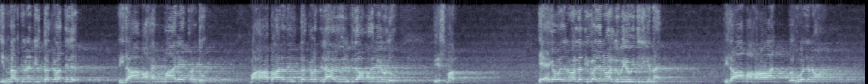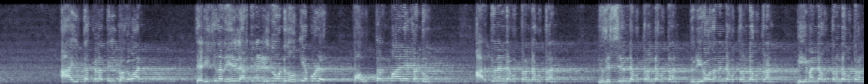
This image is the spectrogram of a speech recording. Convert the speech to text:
ഇന്ന് അർജുനൻ യുദ്ധക്കളത്തിൽ പിതാമഹന്മാരെ കണ്ടു. മഹാഭാരത യുദ്ധക്കളത്തിൽ ആകെ ഒരു പിതാമഹനേ ഉള്ളൂ. ഭീഷ്മർ. ഏകവചനമല്ല ദ്വിവചനമല്ല ഉപയോഗിച്ചിരിക്കുന്നത് പിതാമഹാൻ ബഹുവചനമാണ്. ആ യുദ്ധക്കളത്തിൽ ഭഗവാൻ ധരിക്കുന്ന നേരിൽ അർജുനൻ ഇരുന്നുകൊണ്ട് നോക്കിയപ്പോൾ പൗത്രന്മാരെ കണ്ടു. അർജുനന്റെ പുത്രന്റെ പുത്രൻ. യുധിഷ്ഠിരന്റെ പുത്രന്റെ പുത്രൻ ദുര്യോധനന്റെ പുത്രന്റെ പുത്രൻ ഭീമന്റെ പുത്രന്റെ പുത്രൻ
